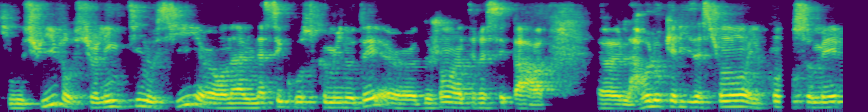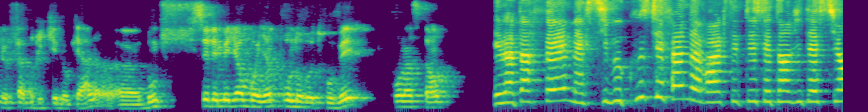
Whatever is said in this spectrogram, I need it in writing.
qui nous suivent. Sur LinkedIn aussi, on a une assez grosse communauté de gens intéressés par la relocalisation et le consommer, le fabriquer local. donc, c'est les meilleurs moyens pour nous retrouver pour l'instant. Eh bien, parfait. Merci beaucoup, Stéphane, d'avoir accepté cette invitation.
